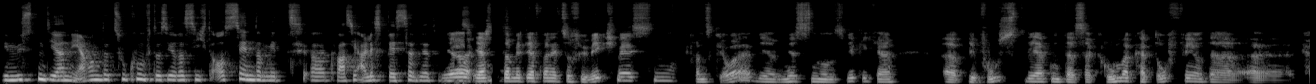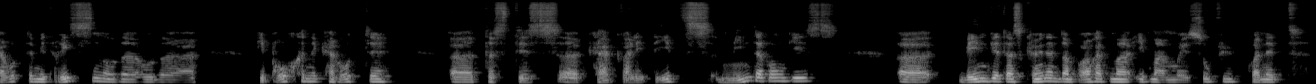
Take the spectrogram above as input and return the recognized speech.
Wie müssten die Ernährung der Zukunft aus Ihrer Sicht aussehen, damit äh, quasi alles besser wird? Ja, erstens, damit darf man nicht so viel wegschmeißen, ganz klar. Wir müssen uns wirklich auch äh, bewusst werden, dass eine krumme Kartoffel oder äh, Karotte mit Rissen oder, oder gebrochene Karotte, äh, dass das äh, keine Qualitätsminderung ist. Wenn wir das können, dann braucht man eben einmal so viel gar nicht,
